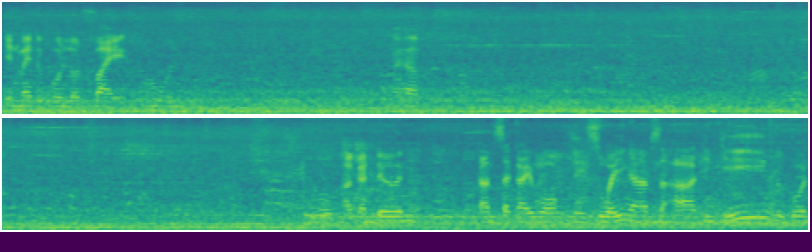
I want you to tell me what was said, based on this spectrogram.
เห็นไหมทุกคนรถไฟข้างบนนะครับอ้พากันเดินตามสกายวอล์กในสวยงามสะอาดจริงๆ ทุกคน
